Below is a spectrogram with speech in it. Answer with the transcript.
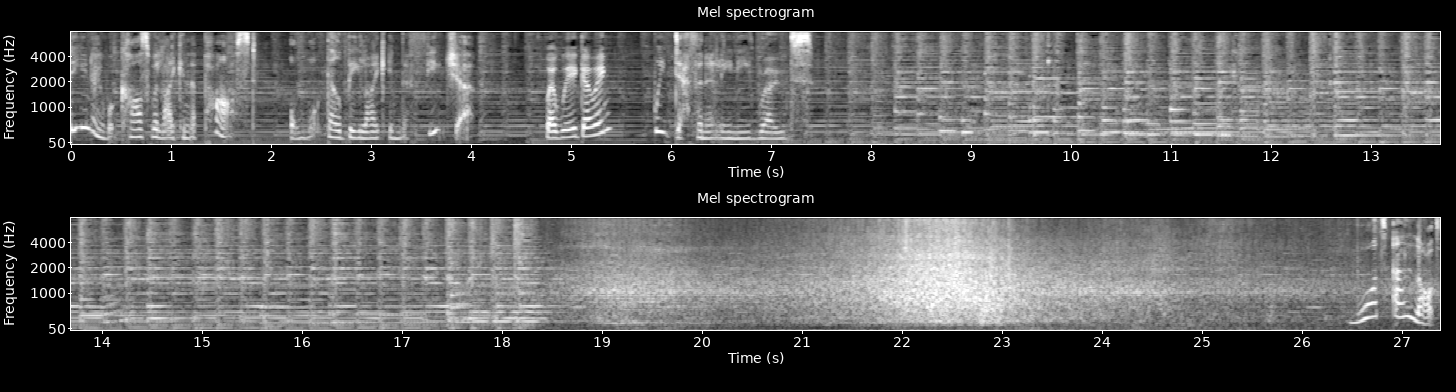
do you know what cars were like in the past or what they'll be like in the future? Where we're going, we definitely need roads. What a lot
